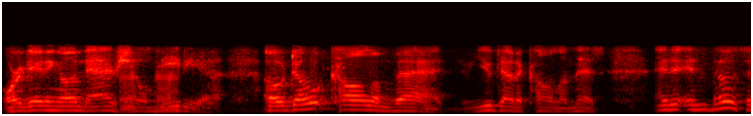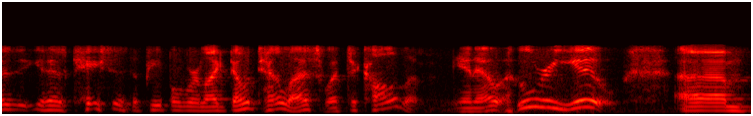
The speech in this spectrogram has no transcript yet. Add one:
or getting on national uh-huh. media. Oh, don't call them that. You got to call them this. And in both you know cases, the people were like, "Don't tell us what to call them." You know, who are you? Um,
